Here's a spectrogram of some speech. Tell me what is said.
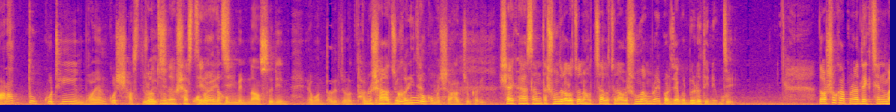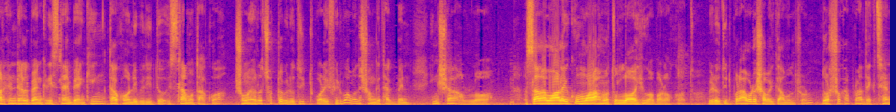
মারাত্মক কঠিন ভয়ঙ্কর শাস্তি নাসিরিন। এবং তাদের জন্য থাকবে সাহায্যকারী রকমের সাহায্যকারী। শেখ হাসান তার সুন্দর আলোচনা হচ্ছে আলোচনা আলোচনা শুনব আমরা এই পর্যায়ে বিরতি নিব। জি। দর্শক, আপনারা দেখছেন মার্কেন্টাইল ব্যাংকের ইসলাম ব্যাংকিং তাকুয়া নিবেদিত ইসলাম ও তাকুয়া সময় হলো ছোট্ট বিরতি একটু পরে ফিরবো। আমাদের সঙ্গে থাকবেন ইনশা আল্লাহ আসসালামু আলাইকুম ওরহমতুল্লাহি ওবরাকাত বিরতির পর আবারও সবাইকে আমন্ত্রণ। দর্শক, আপনারা দেখছেন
